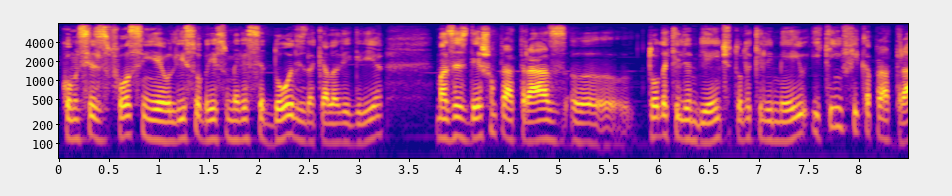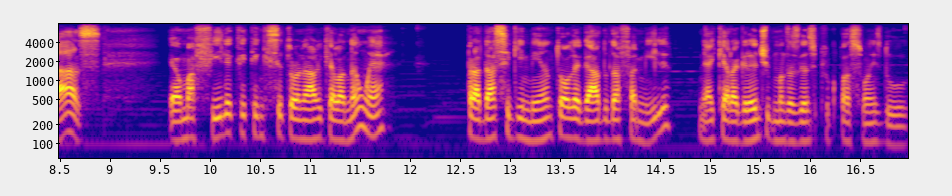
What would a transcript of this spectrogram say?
como se eles fossem, eu li sobre isso, merecedores daquela alegria, mas eles deixam para trás uh, todo aquele ambiente, todo aquele meio, e quem fica para trás é uma filha que tem que se tornar o que ela não é para dar seguimento ao legado da família, né? Que era grande, uma das grandes preocupações do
